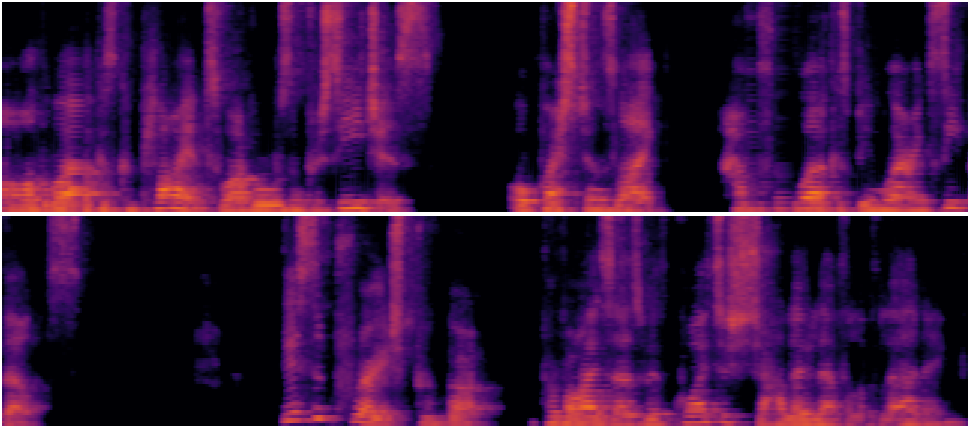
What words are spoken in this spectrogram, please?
Are the workers compliant to our rules and procedures? Or questions like, have the workers been wearing seatbelts? This approach prov provides us with quite a shallow level of learning.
